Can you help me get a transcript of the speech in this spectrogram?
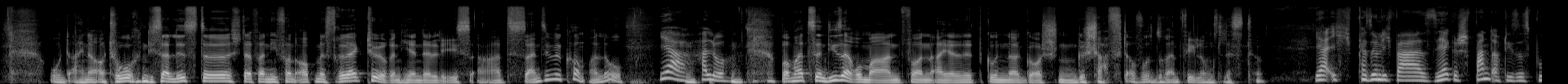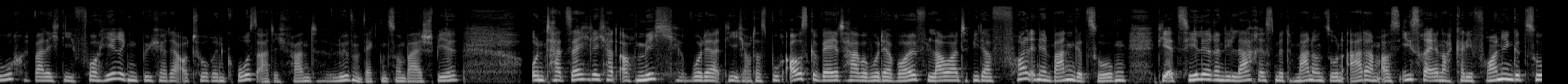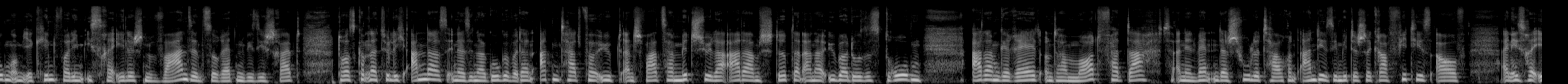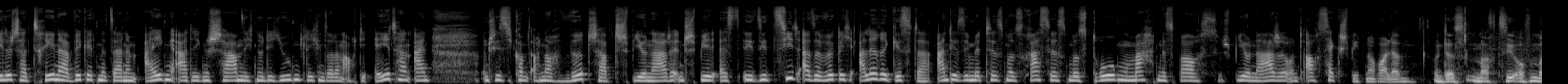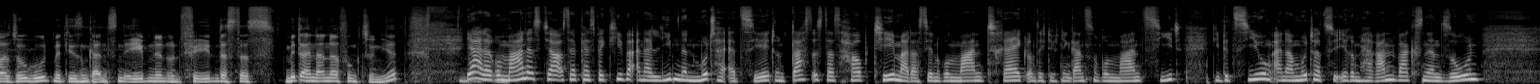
Und eine Autorin dieser Liste, Stefanie von Oppen, ist Redakteurin hier in der Lesart. Seien Sie willkommen. Hallo. Ja, hallo. Warum hat es denn dieser Roman von Ayelet Gunda Goschen geschafft auf unserer Empfehlungsliste? Ja, ich persönlich war sehr gespannt auf dieses Buch, weil ich die vorherigen Bücher der Autorin großartig fand, Löwenwecken zum Beispiel. Und tatsächlich hat auch mich, wo der, die ich auch das Buch ausgewählt habe, wo der Wolf lauert, wieder voll in den Bann gezogen. Die Erzählerin, die Lach, ist mit Mann und Sohn Adam aus Israel nach Kalifornien gezogen, um ihr Kind vor dem israelischen Wahnsinn zu retten, wie sie schreibt. Es kommt natürlich anders. In der Synagoge wird ein Attentat verübt. Ein schwarzer Mitschüler Adam stirbt an einer Überdosis Drogen. Adam gerät unter Mordverdacht. An den Wänden der Schule tauchen antisemitische Graffitis auf. Ein israelischer Trainer wickelt mit seinem eigenartigen Charme nicht nur die Jugendlichen, sondern auch die Eltern ein. Und schließlich kommt auch noch Wirtschaftsspionage ins Spiel. Es, sie zieht also wirklich alle Register. Antisemitismus, Rassismus, Drogen, Machtmissbrauch, Spionage und auch Sex spielt eine Rolle. Und das macht sie offenbar so gut mit diesen ganzen Ebenen und Fäden, dass das miteinander funktioniert? Ja, der Roman ist ja aus der Perspektive einer liebenden Mutter erzählt. Und das ist das Hauptthema, das den Roman trägt und sich durch den ganzen Roman zieht. Die Beziehung einer Mutter zu ihrem heranwachsenden Sohn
